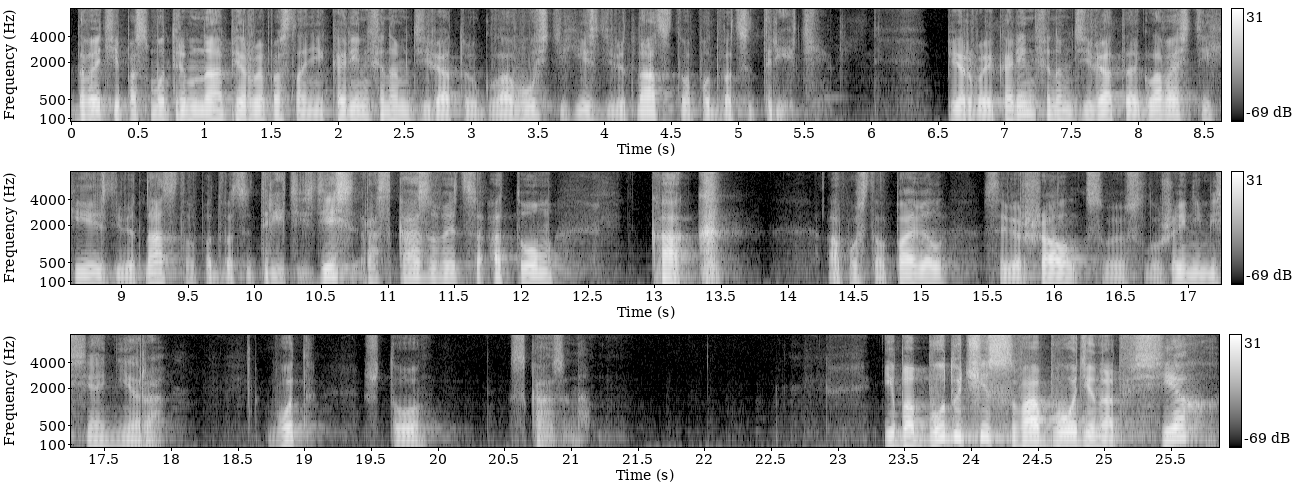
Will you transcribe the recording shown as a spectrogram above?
давайте посмотрим на первое послание к Коринфянам, 9 главу, стихи с 19 по 23. 1 Коринфянам, 9 глава, стихи с 19 по 23. Здесь рассказывается о том, как апостол Павел совершал свое служение миссионера. Вот что сказано. «Ибо, будучи свободен от всех,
